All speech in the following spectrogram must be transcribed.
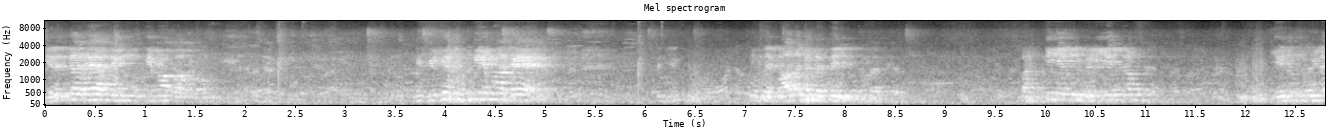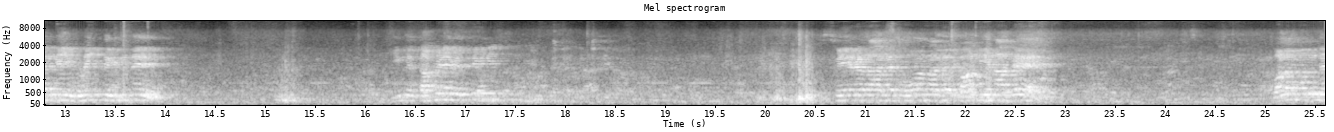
எதுக்காக அப்படின்னு முக்கியமா பார்க்கணும். மிக முக்கியமாக இந்த காலகட்டத்தில் பட்டியல் வெளியேற்றம் எனும் விலங்கை உடைத்தெறிந்து இந்த தமிழகத்தில் சேரனாக சோழனாக பாண்டியனாக வலம் வந்த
